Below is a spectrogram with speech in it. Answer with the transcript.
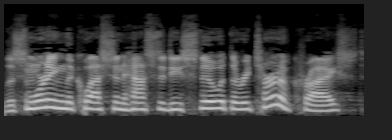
Well, this morning the question has to do still with the return of Christ,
